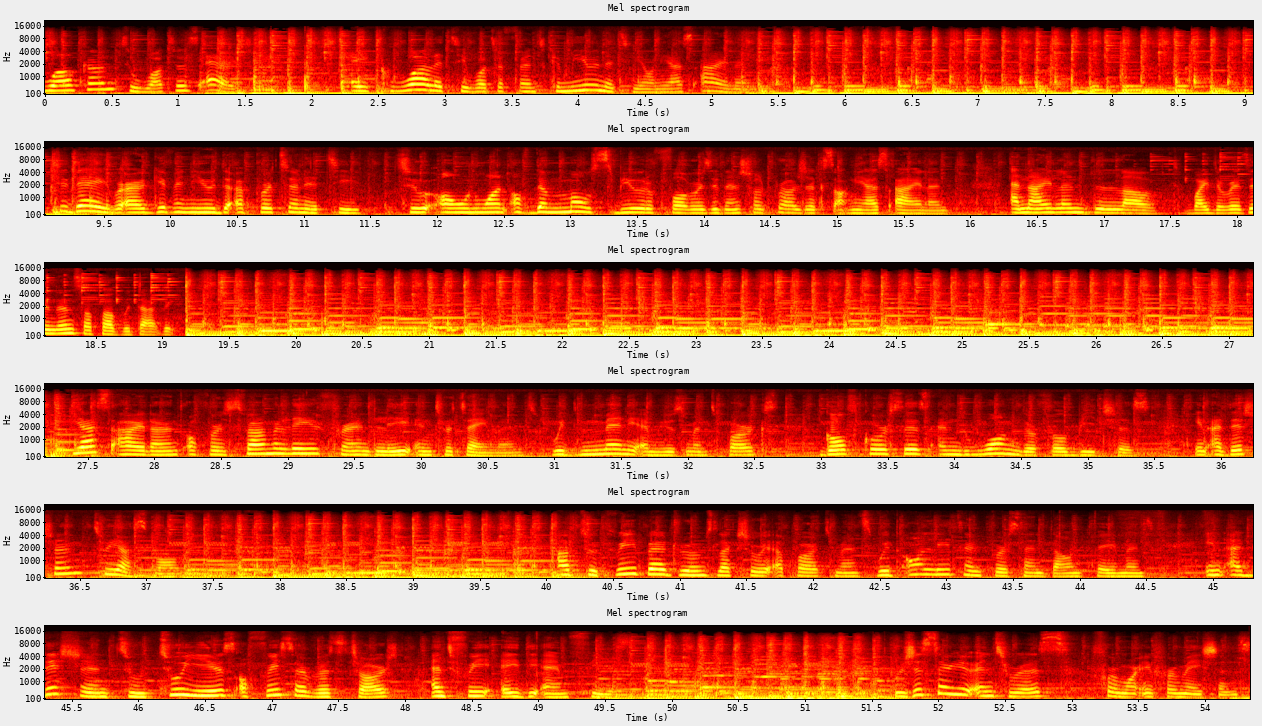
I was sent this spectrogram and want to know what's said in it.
Welcome to Water's Edge, a quality waterfront community on Yas Island. Today we are giving you the opportunity to own one of the most beautiful residential projects on Yas Island, an island loved by the residents of Abu Dhabi. Yas Island offers family-friendly entertainment with many amusement parks, golf courses and wonderful beaches, in addition to Yas Mall. Up to three bedrooms luxury apartments with only 10% down payment, in addition to two years of free service charge and free ADM fees. Register your interest for more information.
